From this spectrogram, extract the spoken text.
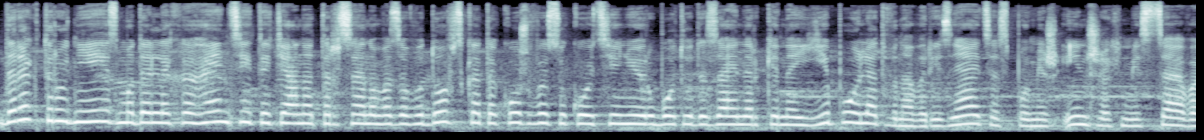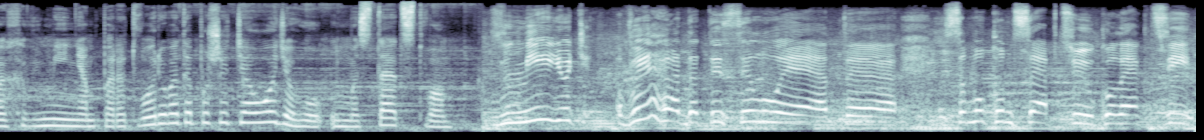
Директор однієї з модельних агенцій Тетяна Тарсенова-Заводовська також високо оцінює роботу дизайнерки. На її погляд, вона вирізняється з поміж інших місцевих вмінням перетворювати пошиття одягу у мистецтво. вміють вигадати силует, е, саму концепцію колекції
